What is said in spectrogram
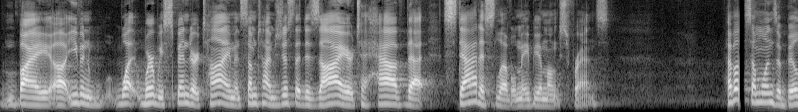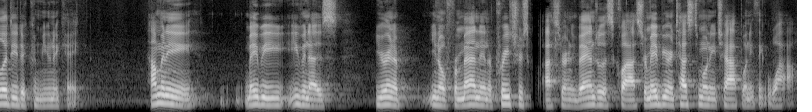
by uh, even what, where we spend our time, and sometimes just the desire to have that status level maybe amongst friends. How about someone's ability to communicate? How many, maybe even as you're in a you know, for men in a preacher's class or an evangelist class, or maybe you're in testimony chapel and you think, wow,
